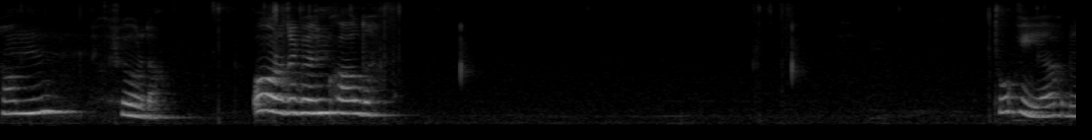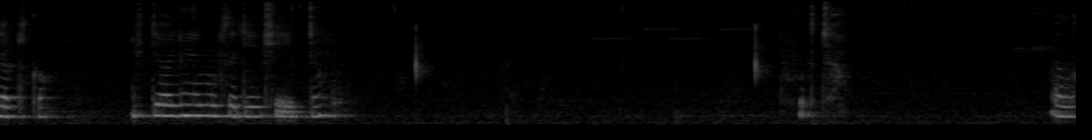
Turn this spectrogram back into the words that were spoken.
Tam şurada. Orada gözüm kaldı. Çok iyi ya. Bir dakika. İhtiyacım olursa diye bir şey yapacağım. Allah.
